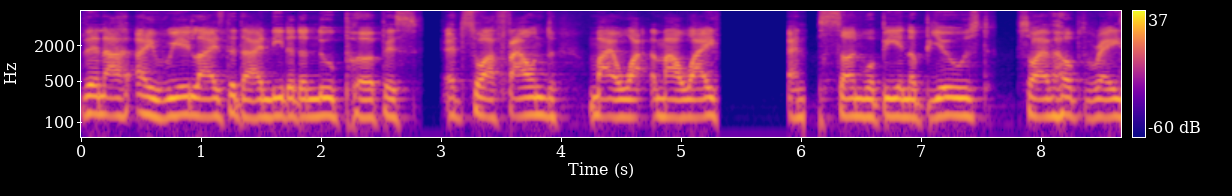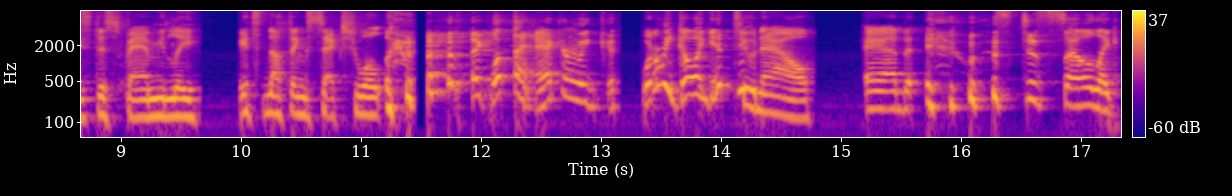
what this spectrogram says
then I, I realized that I needed a new purpose, and so I found my wi- my wife and son were being abused. So I've helped raise this family. It's nothing sexual. like, what the heck are we? What are we going into now? And it was just so like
